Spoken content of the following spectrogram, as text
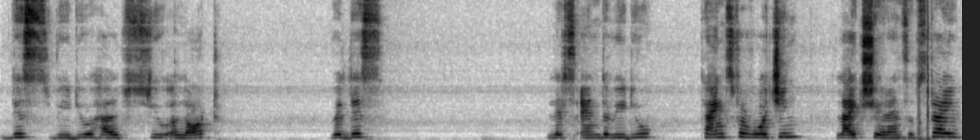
this video helps you a lot. With this, let's end the video. Thanks for watching. Like, share and subscribe.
